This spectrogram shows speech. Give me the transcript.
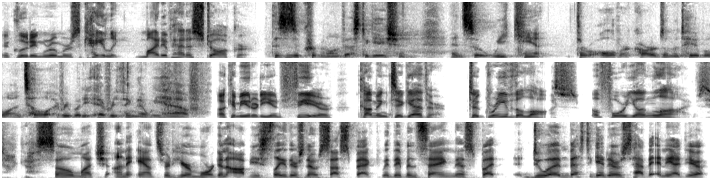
including rumors Kaylee might have had a stalker. This is a criminal investigation, and so we can't throw all of our cards on the table and tell everybody everything that we have. A community in fear coming together to grieve the loss of four young lives. So much unanswered here, Morgan. Obviously, there's no suspect. They've been saying this, but do investigators have any idea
